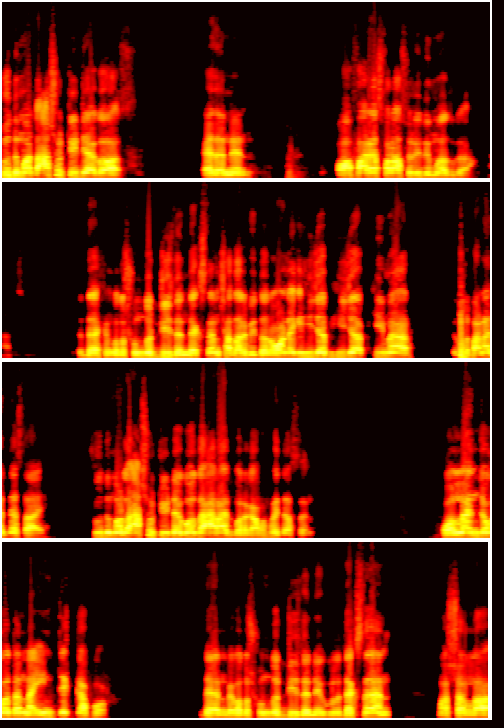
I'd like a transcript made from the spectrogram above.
শুধুমাত্র আষট্টি টাকা গজ এই জানেন অফারে সরাসরি দিব আজগা। আচ্ছা। দেখেন কত সুন্দর ডিজাইন দেখছেন? সাদার ভিতরে অনেকে হিজাব হিজাব খিমার এগুলো বানাইতে চায়। শুধুমাত্র আষট্টিটা গজ আর আট বড় কাপড় পাইতেছেন। অনলাইন জগতের না ইনটেক কাপড়। দেন কত সুন্দর ডিজাইন এগুলো দেখছেন? মার্শাল্লাহ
